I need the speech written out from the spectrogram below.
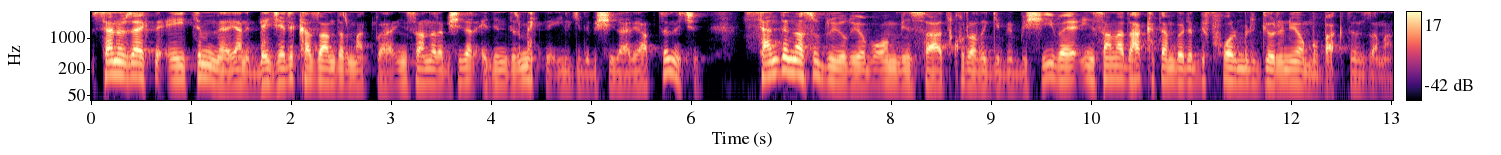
sen özellikle eğitimle yani beceri kazandırmakla, insanlara bir şeyler edindirmekle ilgili bir şeyler yaptığın için sende nasıl duyuluyor bu 10 bin saat kuralı gibi bir şey ve insanlarda hakikaten böyle bir formül görünüyor mu baktığın zaman?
